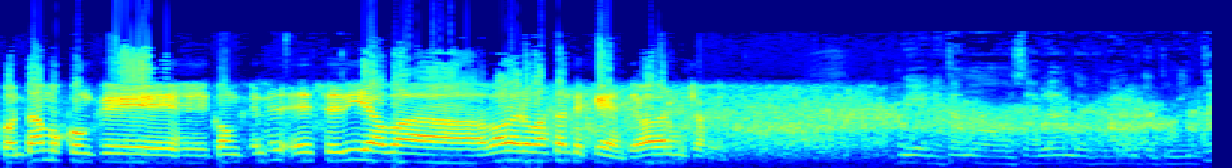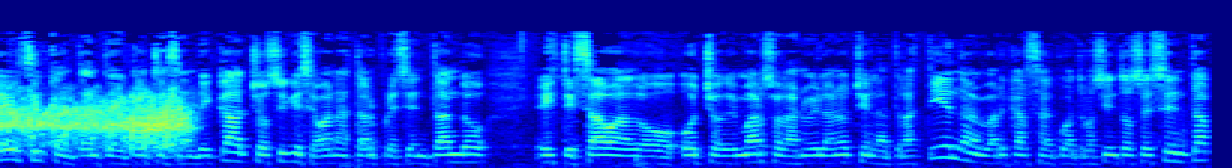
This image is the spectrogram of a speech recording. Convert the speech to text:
contamos con que con que ese día va, va a haber bastante gente, va a haber mucha gente. Bien, estamos hablando con Alberto Pimentel, cantante de Cachas de Cacho, sí que se van a estar presentando este sábado 8 de marzo a las 9 de la noche en la trastienda, en Barcarza al 460.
